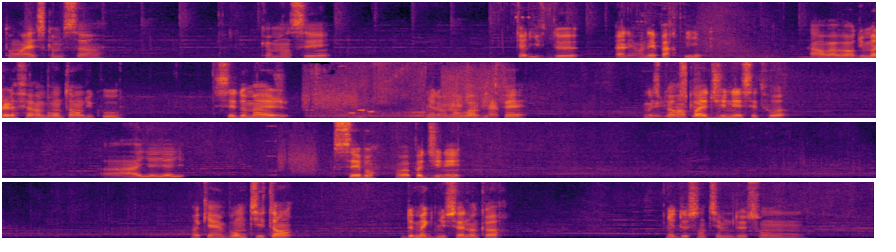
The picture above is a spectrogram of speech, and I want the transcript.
ton S comme ça. Commencer. Calif 2. Allez, on est parti. Alors on va avoir du mal à faire un bon temps du coup. C'est dommage. Allez, on envoie vite fait. En espérant pas être gêné cette fois. Aïe aïe aïe. C'est bon, on va pas être gêné. Ok, un bon petit temps de Magnussen encore. A 2 centièmes de son,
